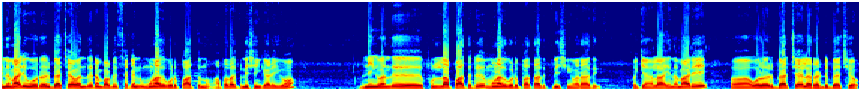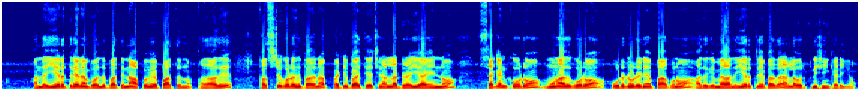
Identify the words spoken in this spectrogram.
இந்த மாதிரி ஒரு ஒரு பேட்சாக வந்து நம்ம அப்படியே செகண்ட் மூணாவது கோடு பார்த்துணும் அப்போ தான் ஃபினிஷிங் கிடைக்கும். நீங்கள் வந்து ஃபுல்லாக பார்த்துட்டு மூணாவது கோடு பார்த்தா அது ஃபினிஷிங் வராது. ஓகேங்களா? இந்த மாதிரி ஒரு ஒரு பேட்சோ இல்லை ரெண்டு பேட்சோ அந்த ஈரத்திலே நம்ம வந்து பார்த்திங்கன்னா அப்போவே பார்த்துடணும். அதாவது ஃபஸ்ட்டு கோடு வந்து பார்த்தீங்கன்னா பட்டி பார்த்து தேய்ச்சி நல்லா ட்ரை ஆகிடணும் செகண்ட் கோடும் மூணாவது கோடும் உடனுடனே பார்க்கணும். அதுக்கு மேலே அந்த ஈரத்திலே பார்த்தா நல்ல ஒரு ஃபினிஷிங் கிடைக்கும்.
